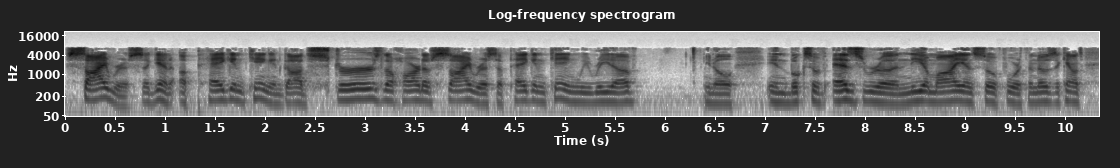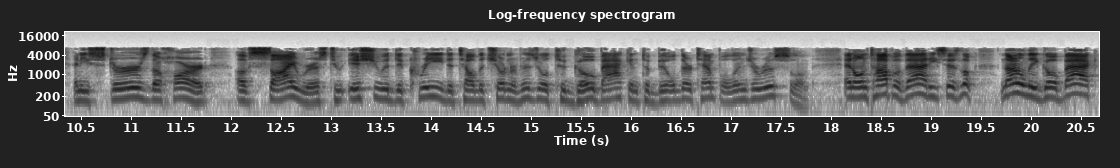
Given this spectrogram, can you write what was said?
Cyrus, again, a pagan king, and God stirs the heart of Cyrus, a pagan king we read of you know, in books of Ezra and Nehemiah and so forth, and those accounts. And he stirs the heart of Cyrus to issue a decree to tell the children of Israel to go back and to build their temple in Jerusalem. And on top of that, he says, Look, not only go back,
